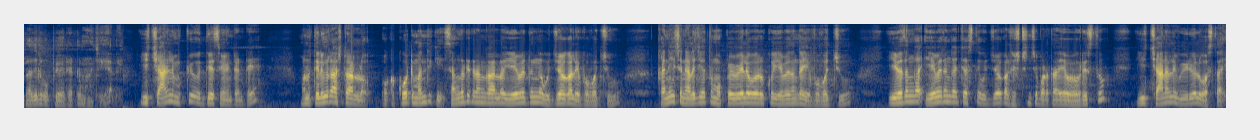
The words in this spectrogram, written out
ప్రజలకు ఉపయోగేటట్లు మనం చేయాలి. ఈ ఛానల్ ముఖ్య ఉద్దేశం ఏంటంటే మన తెలుగు రాష్ట్రాల్లో ఒక కోటి మందికి సంఘటిత రంగాల్లో ఏ విధంగా ఉద్యోగాలు ఇవ్వవచ్చు కనీస నెల జీతం ముప్పై వేల వరకు ఏ విధంగా ఇవ్వవచ్చు ఈ విధంగా ఏ విధంగా చేస్తే ఉద్యోగాలు సృష్టించబడతాయో వివరిస్తూ ఈ ఛానల్ వీడియోలు వస్తాయి.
